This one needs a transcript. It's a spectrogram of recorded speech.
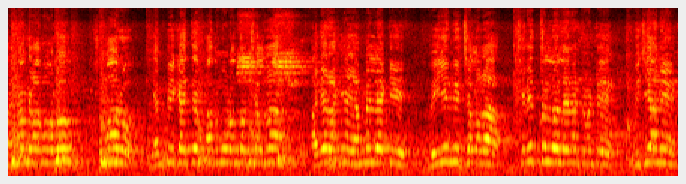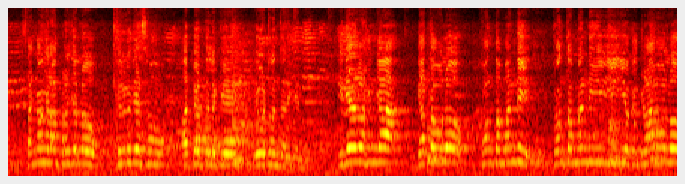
సంగం గ్రామంలో సుమారు ఎంపీకి అయితే పదమూడు వందల చిల్లర అదే రకంగా ఎమ్మెల్యేకి వెయ్యిన్ని చిల్లర చరిత్రలో లేనటువంటి విజయాన్ని సంగం గ్రామ ప్రజలు తెలుగుదేశం అభ్యర్థులకి ఇవ్వటం జరిగింది. ఇదే రకంగా గతంలో కొంతమంది కొంతమంది ఈ యొక్క గ్రామంలో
